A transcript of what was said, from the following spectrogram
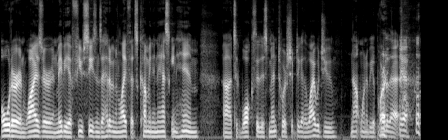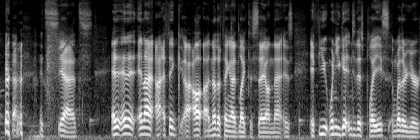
older and wiser and maybe a few seasons ahead of him in life that's coming and asking him uh, to walk through this mentorship together. Why would you not want to be a part of that? Yeah, yeah. it's yeah, it's and and, and I I think uh, I'll, another thing I'd like to say on that is if you when you get into this place and whether you're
